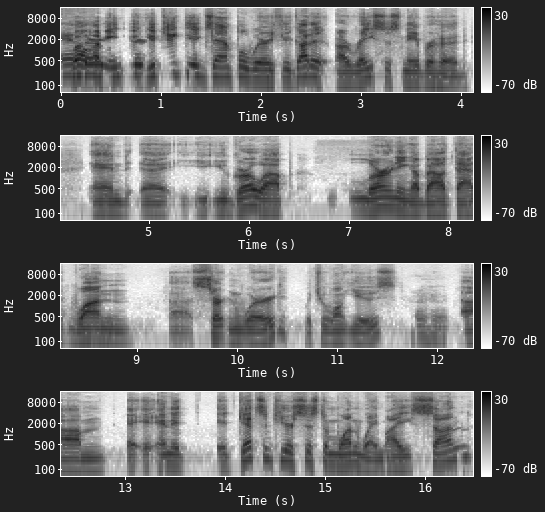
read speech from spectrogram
And well, I mean, you, you, take the example where if you got a, a racist neighborhood and uh, you, you grow up learning about that one uh, certain word, which we won't use, mm-hmm. um, and it it gets into your system one way. My son,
